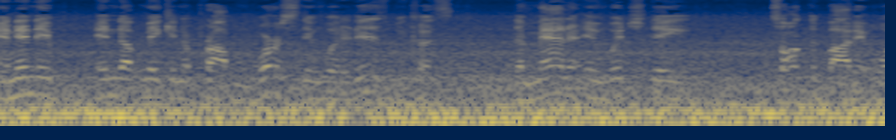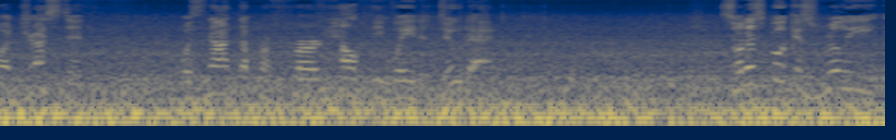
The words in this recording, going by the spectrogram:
And then they end up making the problem worse than what it is because the manner in which they talked about it or addressed it was not the preferred healthy way to do that. So this book is really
